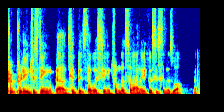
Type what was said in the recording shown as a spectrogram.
pr- pretty interesting uh, tidbits that we're seeing from the Solana ecosystem as well. Yeah.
